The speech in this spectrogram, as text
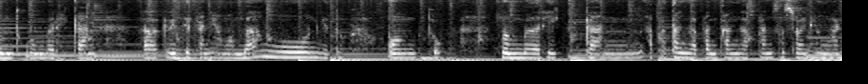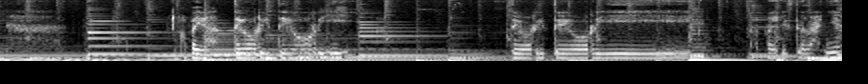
untuk memberikan uh, kritikan yang membangun gitu untuk memberikan apa tanggapan-tanggapan sesuai dengan apa ya teori-teori apa ya istilahnya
